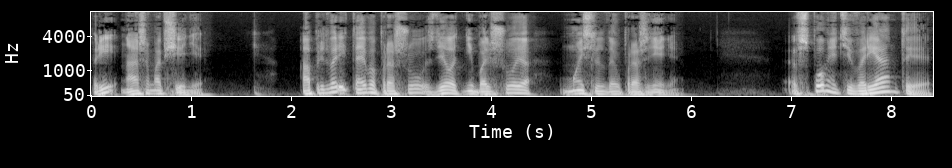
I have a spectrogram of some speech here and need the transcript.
при нашем общении. А предварительно я попрошу сделать небольшое мысленное упражнение. Вспомните варианты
